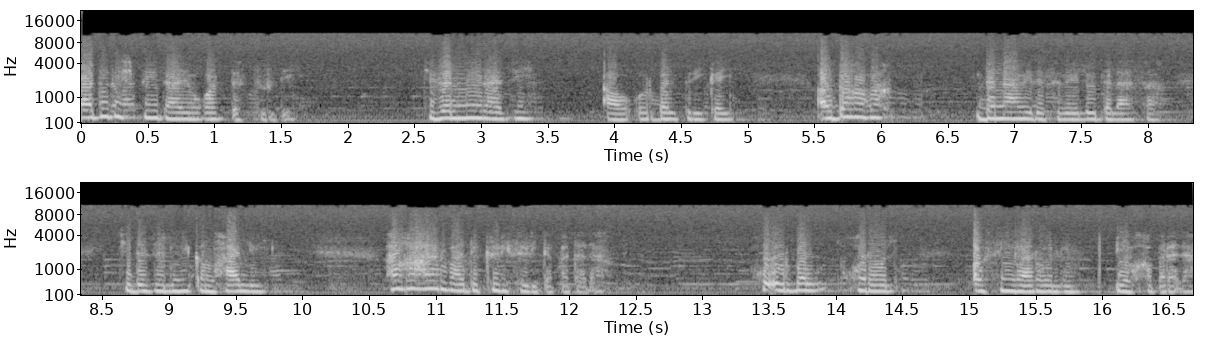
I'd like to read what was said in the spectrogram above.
واده د شپې دا یو غټ دستور دی چې ځلمې راځي او اوربل پرې کوي او دغه وخت د ناوې د سویلو د لاسه چې د زلمی کم حال وي هغه هر واده کړي سړي ته پته ده خو اوربل خورول او سینګارول یو خبره ده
